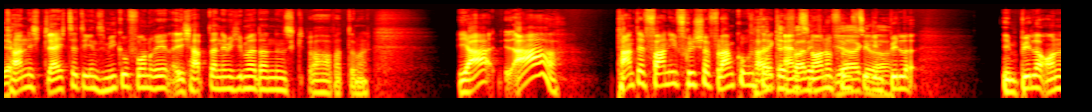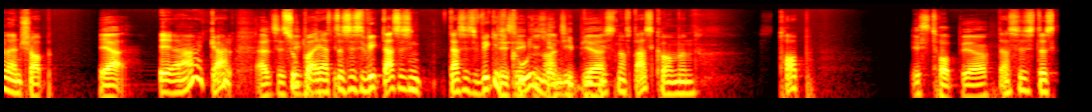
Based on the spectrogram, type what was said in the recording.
Ja. kann nicht gleichzeitig ins Mikrofon reden. Ich habe dann nämlich immer dann den, Sk- oh, warte mal. Ja, ah, Tante Fanny frischer Flammkuchenteig Tante Fanny, 1,59 ja, genau. im Billa, im Billa Online Shop. Ja, Ja, geil. also ist Super, ja, das ist, das ist, das ist wirklich Das ist cool, wirklich Mann. Tipp, ja. wie bist du auf das kommen? Top. Ist top, ja. Das ist, das,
